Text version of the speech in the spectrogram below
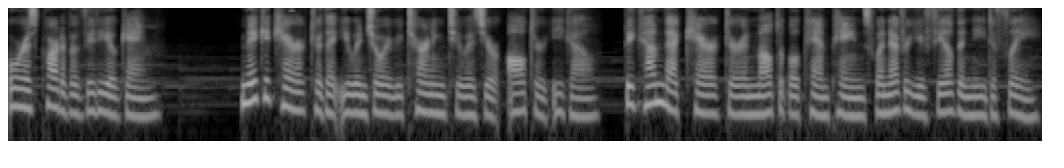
or as part of a video game. Make a character that you enjoy returning to as your alter ego. Become that character in multiple campaigns whenever you feel the need to flee.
